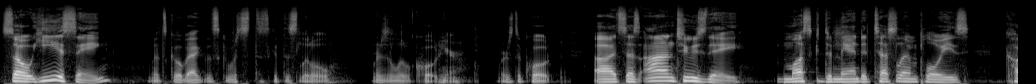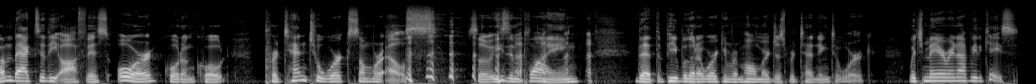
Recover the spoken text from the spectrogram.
So he is saying, let's go back. Let's, let's, let's get this little, where's the little quote here? Where's the quote? Uh, it says, On Tuesday, Musk demanded Tesla employees come back to the office or, quote unquote, pretend to work somewhere else. so he's implying that the people that are working from home are just pretending to work, which may or may not be the case.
